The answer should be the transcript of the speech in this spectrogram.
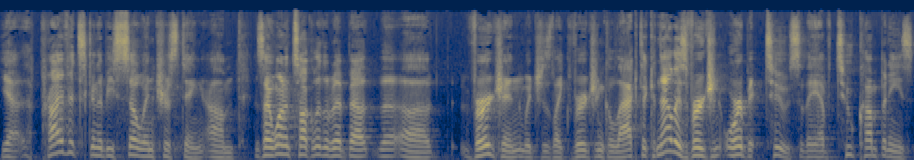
Yeah, private's going to be so interesting. Um, I want to talk a little bit about the uh, Virgin, which is like Virgin Galactic, and now there's Virgin Orbit too. So they have two companies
